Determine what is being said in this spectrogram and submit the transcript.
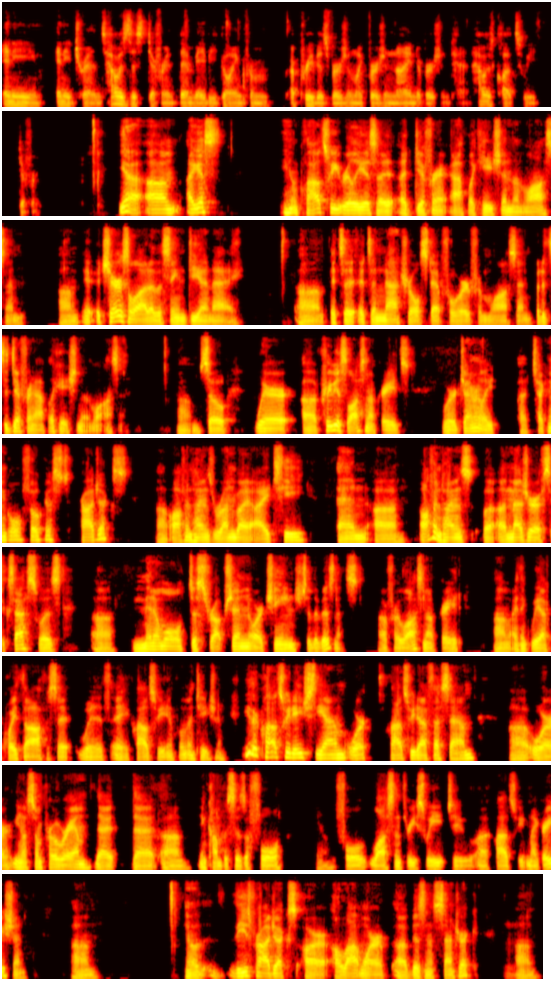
any any trends? How is this different than maybe going from a previous version like version nine to version ten? How is Cloud Suite different? Yeah, um, I guess you know Cloud Suite really is a, a different application than Lawson. Um, it, it, shares a lot of the same DNA. Um, it's a it's a natural step forward from Lawson, but it's a different application than Lawson. Um, so where uh, previous Lawson upgrades were generally uh, technical focused projects, uh, oftentimes run by IT, and uh, oftentimes a measure of success was uh, minimal disruption or change to the business uh, for Lawson upgrade. Um, I think we have quite the opposite with a Cloud Suite implementation, either Cloud Suite HCM or Cloud Suite FSM, uh, or you know some program that that um, encompasses a full you know, full Lawson three suite to uh, Cloud Suite migration. Um, you know these projects are a lot more uh, business centric. Mm-hmm. Um,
